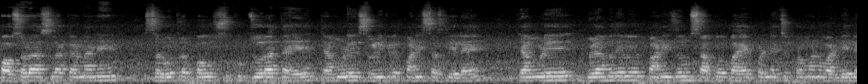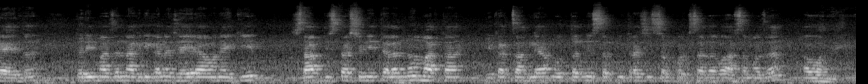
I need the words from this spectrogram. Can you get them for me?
पावसाळा असल्या कारणाने सर्वत्र पाऊस खूप जोरात आहे. त्यामुळे सगळीकडे पाणी साचलेलं आहे. त्यामुळे बिळामध्ये पाणी जाऊन साप बाहेर पडण्याचे प्रमाण वाढलेले आहेत तरी माझं नागरिकांना जाहीर आव्हान आहे की साप दिसता क्षणी त्याला न मारता एका चांगल्या व तज्ञ संपर्क साधावा असं माझं आव्हान आहे.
